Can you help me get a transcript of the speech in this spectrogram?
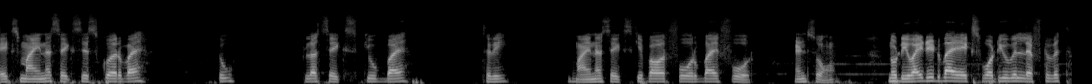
x minus x square by two plus x cube by three minus x की power four by four and so on no divided by x what you will left with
